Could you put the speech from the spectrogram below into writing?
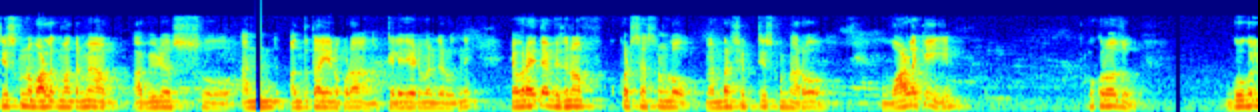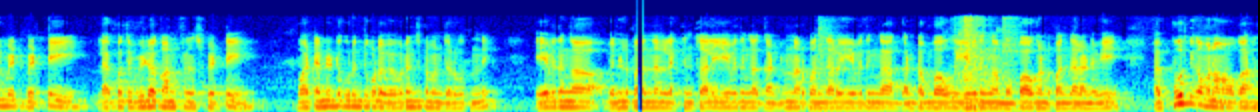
తీసుకున్న వాళ్ళకి మాత్రమే ఆ- వీడియోస్ అందుతాయని కూడా తెలియజేయడం అనేది జరుగుతుంది. ఎవరైతే విజన్ ఆఫ్ కుక్కట్ శాస్త్రంలో మెంబర్షిప్ తీసుకుంటున్నారో వాళ్ళకి ఒకరోజు గూగుల్ మీట్ పెట్టి లేకపోతే వీడియో కాన్ఫరెన్స్ పెట్టి వాటన్నిటి గురించి కూడా వివరించడం జరుగుతుంది. ఏ విధంగా వెన్నుల పందాలను లెక్కించాలి ఏ విధంగా గంటన్నర పందాలు ఏ విధంగా గంటంబావు ఏ విధంగా ముప్పావు గంట పందాలు అనేవి అవి పూర్తిగా మనం అవగాహన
